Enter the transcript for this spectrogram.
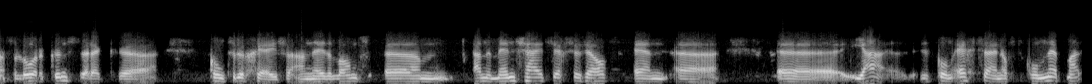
een verloren kunstwerk kon teruggeven aan Nederland. Um, aan de mensheid, zegt ze zelf. En ja, het kon echt zijn of het kon net. Maar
